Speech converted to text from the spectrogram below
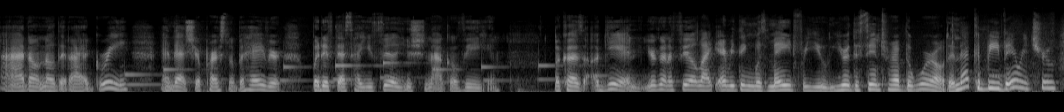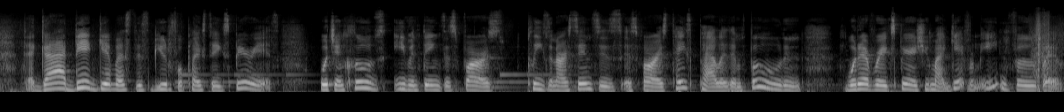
I don't know that I agree. And that's your personal behavior. But if that's how you feel, you should not go vegan because again you're going to feel like everything was made for you. You're the center of the world. And that could be very true that god did give us this beautiful place to experience which includes even things as far as pleasing our senses as far as taste palette and food and whatever experience you might get from eating food. But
